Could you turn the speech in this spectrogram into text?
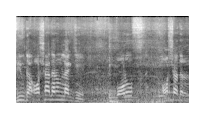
ভিউটা অসাধারণ লাগছে। বরফ অসাধারণ।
